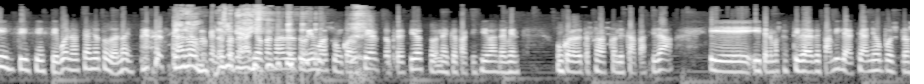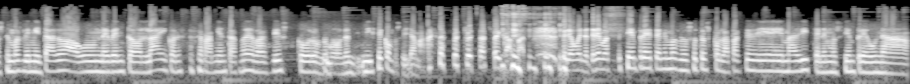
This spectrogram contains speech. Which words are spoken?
Sí, sí, sí, sí. Bueno, este año todo online. Claro, es lo que hay. El año pasado tuvimos un concierto precioso en el que participan también un coro de personas con discapacidad y, tenemos actividades de familia. Este año pues nos hemos limitado a un evento online con estas herramientas nuevas, Discord, no, ni sé cómo se llama, no soy capaz. Pero bueno, tenemos siempre tenemos nosotros por la parte de Madrid tenemos siempre una,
